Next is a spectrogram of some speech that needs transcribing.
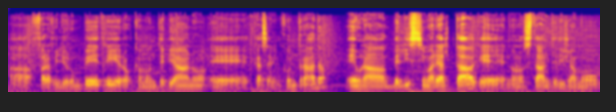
a Farafiglio Rumpetri, Rocca Montepiano e Casa Rincontrata. È una bellissima realtà che nonostante diciamo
